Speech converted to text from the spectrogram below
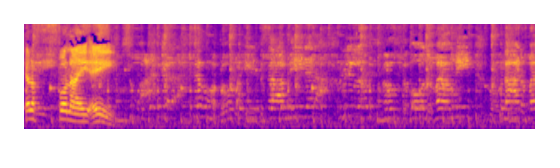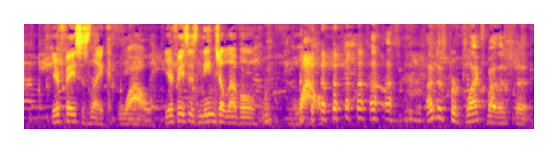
California. Your face is like Wow. your face is ninja level. Wow. I'm just perplexed by this shit.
